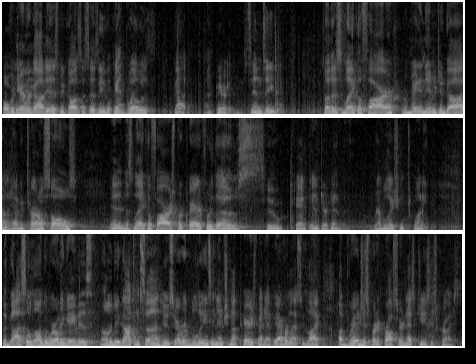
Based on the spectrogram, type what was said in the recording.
over here where God is because it says evil can't dwell with God. And period. Sin's evil. So this lake of fire, we're made in the image of God and have eternal souls. And this lake of fire is prepared for those who can't enter heaven. Revelation 20. But God so loved the world, he gave his only begotten Son. Whosoever believes in him should not perish, but have everlasting life. A bridge is spread across there, and that's Jesus Christ.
